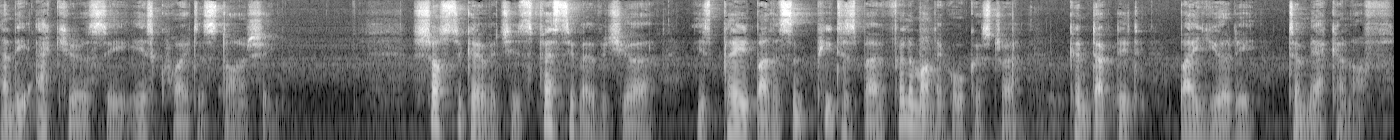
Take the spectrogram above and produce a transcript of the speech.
and the accuracy is quite astonishing. Shostakovich's Festive Overture is played by the St. Petersburg Philharmonic Orchestra, conducted by Yuri Temirkanov.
